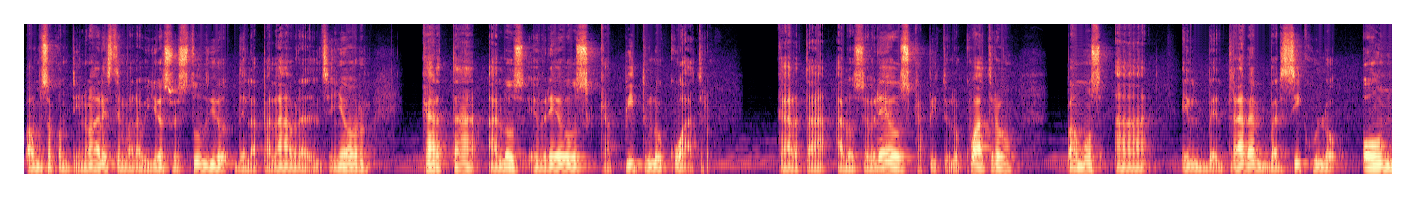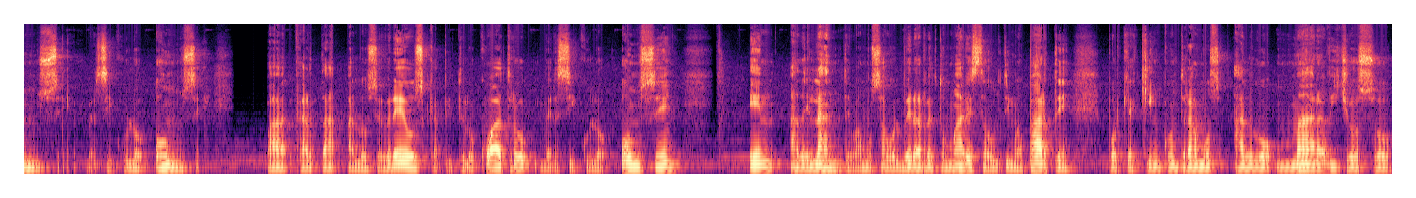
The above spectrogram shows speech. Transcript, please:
Vamos a continuar este maravilloso estudio de la palabra del Señor. Carta a los Hebreos capítulo 4. Carta a los Hebreos capítulo 4. Vamos a entrar al versículo 11. Versículo 11. Carta a los Hebreos capítulo 4 versículo 11 en adelante. Vamos a volver a retomar esta última parte porque aquí encontramos algo maravilloso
